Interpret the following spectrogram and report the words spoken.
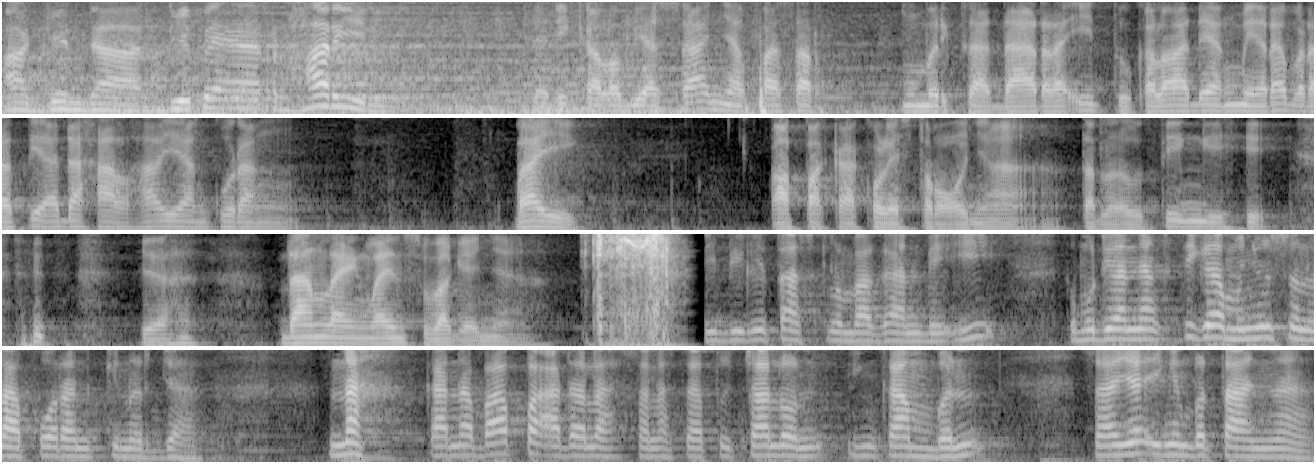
agenda DPR hari ini. Jadi kalau biasanya pasar memeriksa darah itu, kalau ada yang merah berarti ada hal-hal yang kurang baik. Apakah kolesterolnya terlalu tinggi, ya, dan lain-lain sebagainya. Kredibilitas kelembagaan BI, kemudian yang ketiga menyusun laporan kinerja. Nah, karena Bapak adalah salah satu calon incumbent, saya ingin bertanya,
